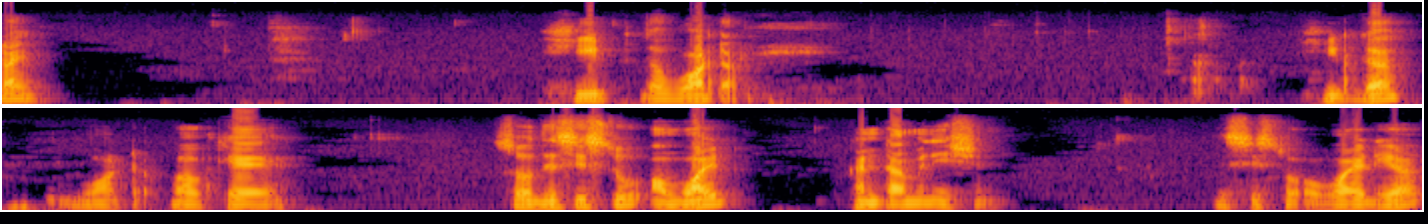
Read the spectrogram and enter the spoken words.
Right? Heat the water heat the water. Okay. So this is to avoid contamination. This is to avoid your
